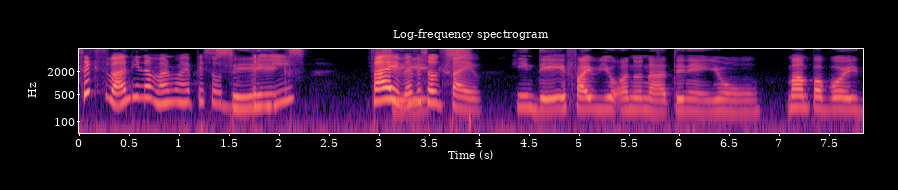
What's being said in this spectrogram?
Six ba? Hindi naman. Mga episode 3? Six. Five. Six. Episode 5. Hindi, 5 yung ano natin eh, yung Mampa Void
